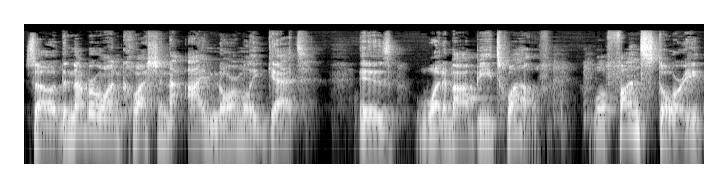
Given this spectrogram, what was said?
So the number one question that I normally get is, what about B12? Well, fun story.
